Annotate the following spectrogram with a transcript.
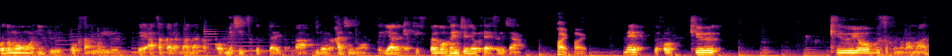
子供もいる、奥さんもいるで、朝からまあなんかこう飯作ったりとか、いろいろ家事もやると、結局午前中に起きたりするじゃん。はいはい。で、休休養不足のまま、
